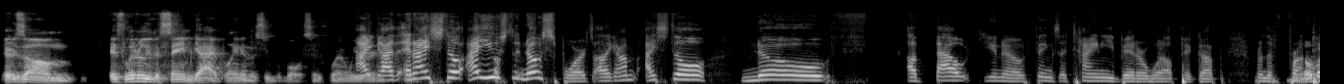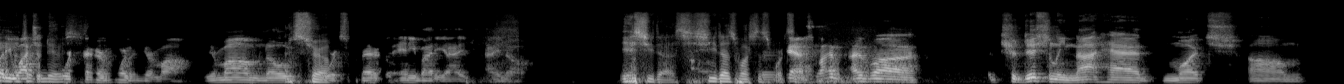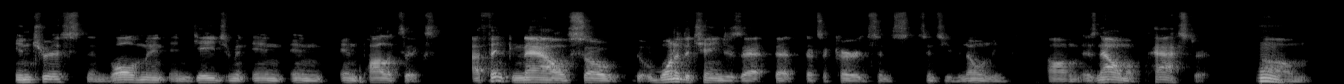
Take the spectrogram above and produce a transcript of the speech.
There's um, it's literally the same guy playing in the Super Bowl since when we. I got and I still I used to know sports. Like I'm I still know th- about you know things a tiny bit or what I'll pick up from the front. Nobody watches. Sports Center more than your mom. Your mom knows sports better than anybody I I know. Yes, she does. She does watch the sports. Yeah, so I've I've uh, traditionally not had much um, interest, involvement, engagement in in in politics. I think now, so one of the changes that that that's occurred since since you've known me um, is now I'm a pastor. Mm. Um,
